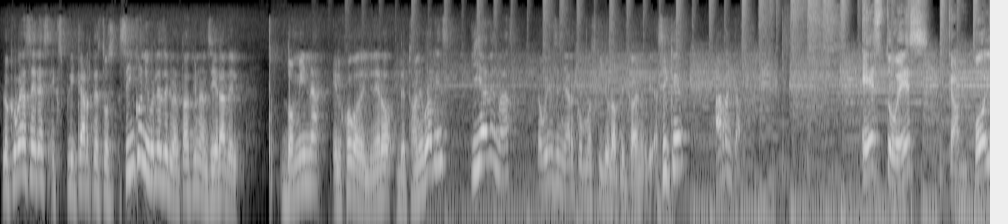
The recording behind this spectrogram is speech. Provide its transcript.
lo que voy a hacer es explicarte estos cinco niveles de libertad financiera del domina el juego del dinero de Tony Robbins y además te voy a enseñar cómo es que yo lo he aplicado en mi vida. Así que arrancamos. Esto es Campoy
